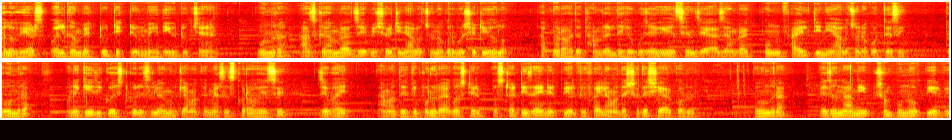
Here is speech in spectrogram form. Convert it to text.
Hello viewers welcome back to tech tune Mehedi YouTube channel. বন্ধুরা, আজকে আমরা যে বিষয়টি নিয়ে আলোচনা করব সেটি হলো, আপনারা হয়তো থামরেল দেখে বুঝে গিয়েছেন যে আজ আমরা কোন ফাইলটি নিয়ে আলোচনা করতেছি। তো বন্ধুরা, অনেকেই রিকোয়েস্ট করেছিল, এমনকি আমাকে মেসেজ করা হয়েছে যে, ভাই, আমাদেরকে পনেরোই আগস্টের পোস্টার ডিজাইনের পিএলপি ফাইল আমাদের সাথে শেয়ার করবেন। তো বন্ধুরা, এজন্য আমি সম্পূর্ণ পিএলপি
